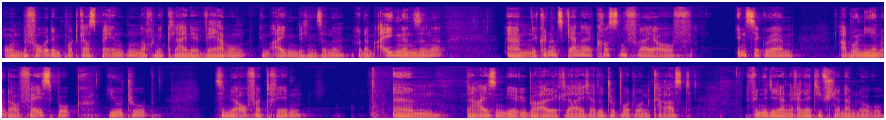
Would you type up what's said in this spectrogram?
Und bevor wir den Podcast beenden, noch eine kleine Werbung im eigentlichen Sinne oder im eigenen Sinne. Ähm, ihr könnt uns gerne kostenfrei auf Instagram abonnieren oder auf Facebook, YouTube sind wir auch vertreten. Ähm, da heißen wir überall gleich, also Tuport One Cast findet ihr dann relativ schnell am Logo.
